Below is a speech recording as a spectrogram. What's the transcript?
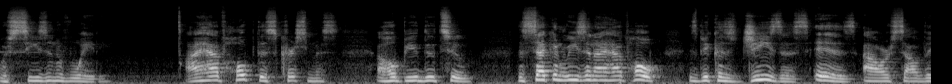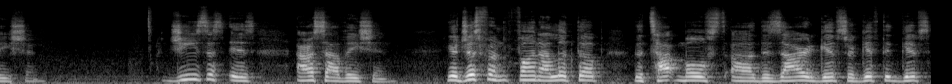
or season of waiting. I have hope this Christmas. I hope you do too. The second reason I have hope is because Jesus is our salvation. Jesus is our salvation. You know, just for fun, I looked up the top most uh, desired gifts or gifted gifts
